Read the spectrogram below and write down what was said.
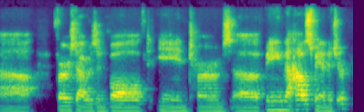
Uh, first, I was involved in terms of being the house manager,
